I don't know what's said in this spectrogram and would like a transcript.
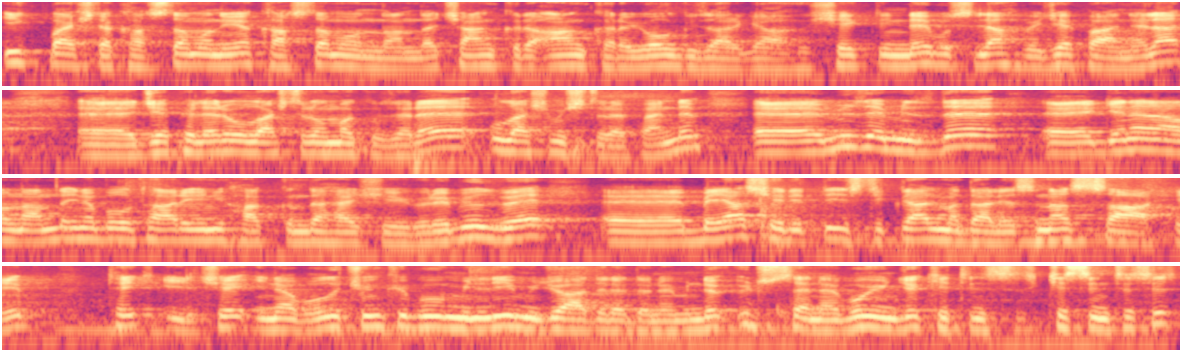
ilk başta Kastamonu'ya, Kastamonu'dan da Çankırı, Ankara yol güzergahı şeklinde bu silah ve cephaneler e, cephelere ulaştırılmak üzere ulaşmıştır efendim. E, müzemizde e, genel anlamda İnebolu tarihi hakkında her şeyi görebiliyoruz ve e, beyaz şeritli İstiklal Madalyası'na sahip tek ilçe İnebolu. Çünkü bu milli mücadele döneminde 3 sene boyunca kesintisiz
